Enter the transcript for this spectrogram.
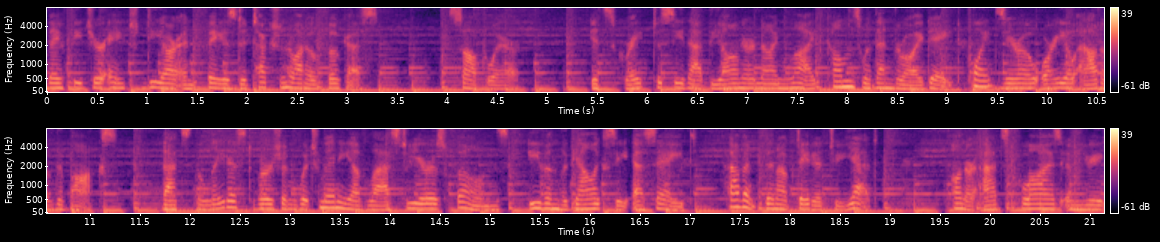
they feature HDR and phase detection autofocus. Software It's great to see that the Honor 9 Lite comes with Android 8.0 Oreo out of the box. That's the latest version which many of last year's phones, even the Galaxy S8, haven't been updated to yet. Honor adds Huawei's EMUI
